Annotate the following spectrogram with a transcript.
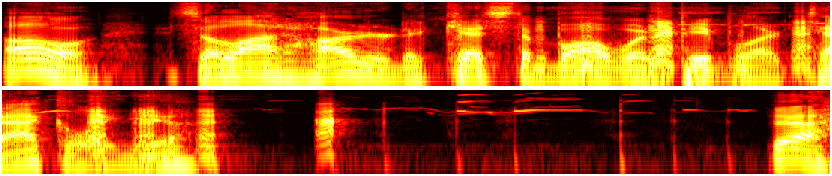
Oh, it's a lot harder to catch the ball when people are tackling you. Yeah.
